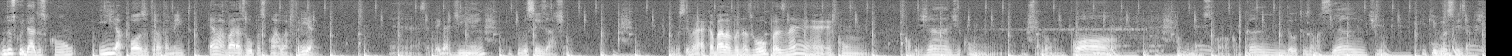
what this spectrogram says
Um dos cuidados com e após o tratamento é lavar as roupas com água fria. É, essa é pegadinha, hein? O que vocês acham? Você vai acabar lavando as roupas, né? É, com alvejante, com sabão em pó. Alguns colocam cândida, outros amaciante. O que, que vocês acham?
